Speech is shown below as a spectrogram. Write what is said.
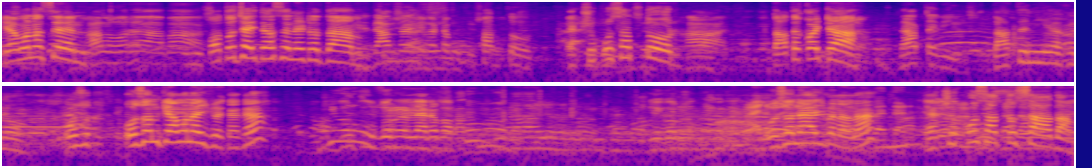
কেমন আছেন? কত চাইতে আছেন এটার দাম? একশো পঁচাত্তর। দাঁতে কয়টা? দাঁতে নিয়ে এখনও। ওজন- ওজন কেমন আসবে কাকা? ওজনে আসবে না না? একশো পঁচাত্তর চা দাম।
